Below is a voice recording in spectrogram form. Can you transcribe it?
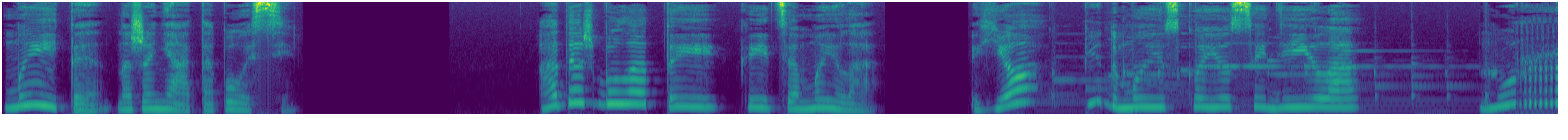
Мийте ноженята босі. А де ж була ти, киця мила? Я під мискою сиділа. Мур.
